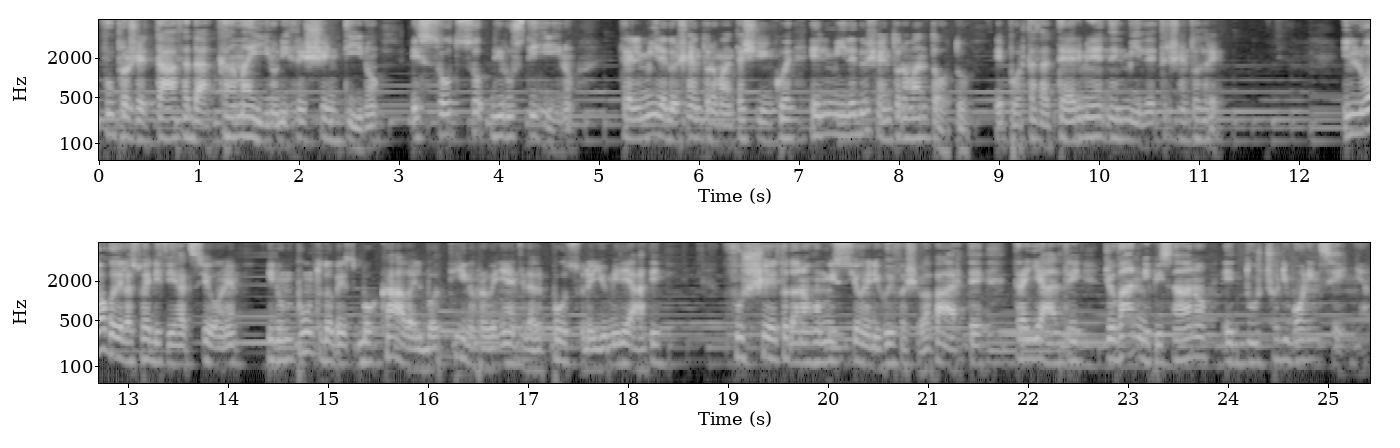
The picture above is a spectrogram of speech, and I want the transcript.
fu progettata da Camaino di Crescentino e Sozzo di Rustichino tra il 1295 e il 1298 e portata a termine nel 1303. Il luogo della sua edificazione, in un punto dove sboccava il bottino proveniente dal pozzo degli umiliati, fu scelto da una commissione di cui faceva parte, tra gli altri Giovanni Pisano e Duccio di Buoninsegna.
